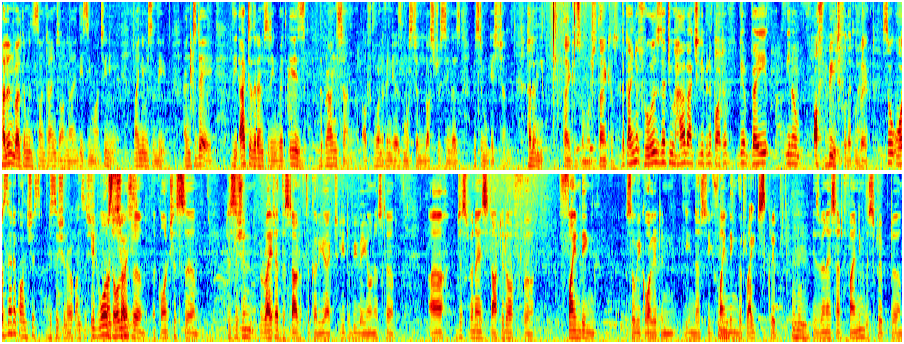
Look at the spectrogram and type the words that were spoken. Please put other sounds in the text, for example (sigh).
Hello and welcome to the Sun Times Online, Desi Martini. My name is Sandeep, and today the actor that I'm sitting with is the grandson of one of India's most illustrious singers, Mr. Mukesh Chand. Hello, Neil. Thank you so much. Thank you. The kind of roles that you have actually been a part of, they're very, you know, offbeat for that matter. Correct. So was that a conscious decision or a conscious It was conscious always a, a conscious um, decision right at the start of the career, actually, to be very honest. Uh, uh, just when I started off uh, finding, so we call it in the industry, finding the right script, Mhm. is when I started finding the script. Uh,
